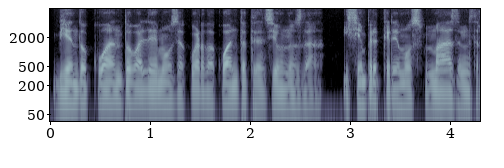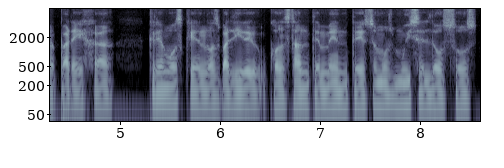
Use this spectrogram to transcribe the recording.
viendo cuánto valemos de acuerdo a cuánta atención nos da. Y siempre queremos más de nuestra pareja, queremos que nos valide constantemente, somos muy celosos,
